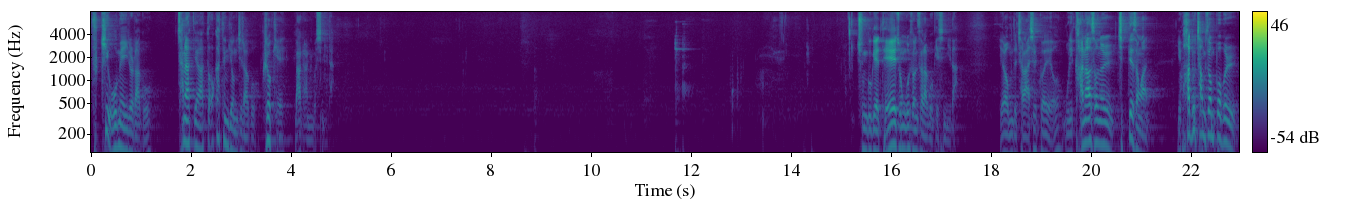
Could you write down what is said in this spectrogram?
특히 오매이려라고 자나깨나 똑같은 경지라고 그렇게 말하는 것입니다. 중국의 대종고선사라고 계십니다. 여러분들 잘 아실 거예요. 우리 가나선을 집대성한 화두 참선법을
